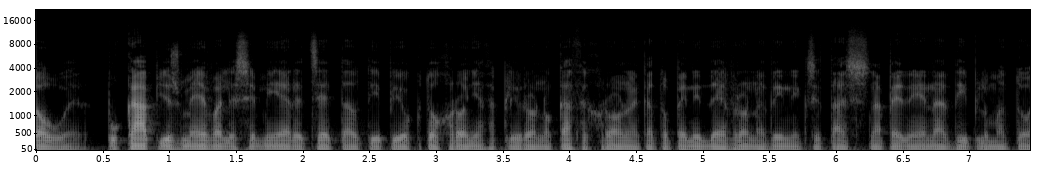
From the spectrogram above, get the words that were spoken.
lower που κάποιος με έβαλε σε μία ρετσέτα ότι επί 8 χρόνια θα πληρώνω κάθε χρόνο 150 ευρώ να δίνει εξετάσεις, να παίρνει ένα δίπλωμα, το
